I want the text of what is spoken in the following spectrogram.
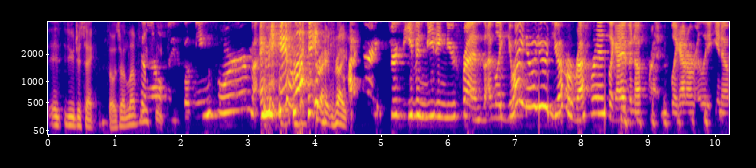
Is, do you just say those are lovely feet? booking form. I mean, like, right, right. I'm very strict. Even meeting new friends, I'm like, do I know you? Do you have a reference? Like, I have enough friends. Like, I don't really, you know.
